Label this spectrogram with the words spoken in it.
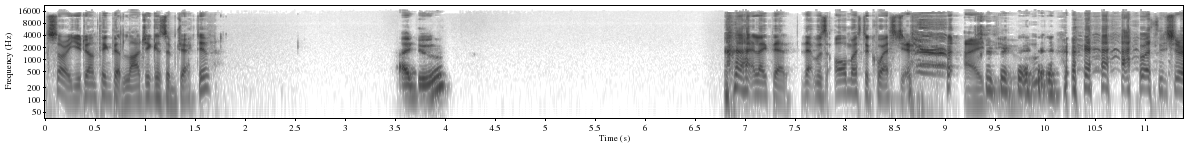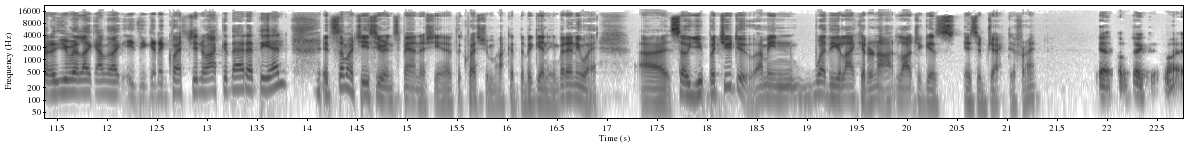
Sorry, you don't think that logic is objective? I do. I like that. That was almost a question. I do. I wasn't sure. You were like, I'm like, is he going to question mark at that at the end? It's so much easier in Spanish, you know, the question mark at the beginning. But anyway, uh, so you, but you do. I mean, whether you like it or not, logic is is objective, right? Yeah, objective, right?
